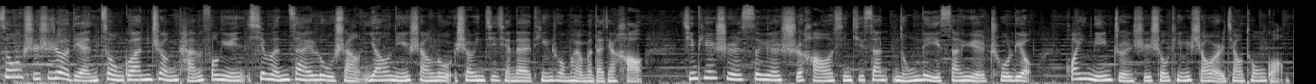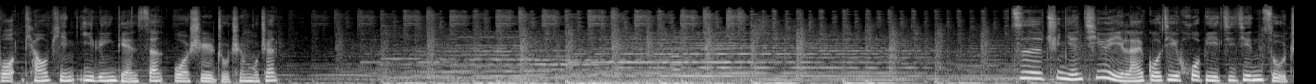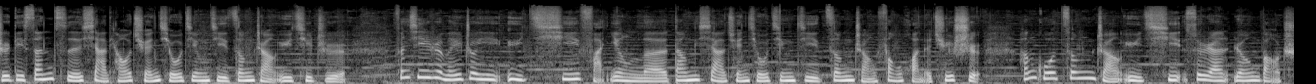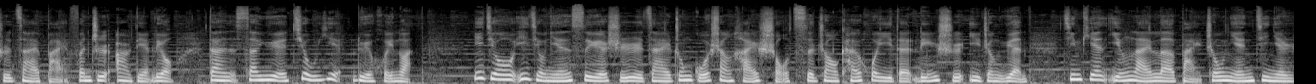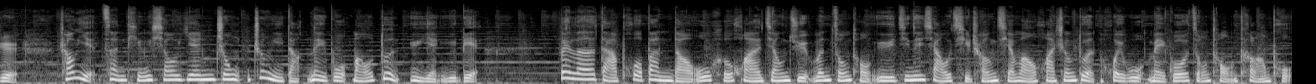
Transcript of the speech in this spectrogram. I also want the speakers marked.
Speaker 1: 追踪时事热点，纵观政坛风云，新闻在路上，邀您上路。收音机前的听众朋友们，大家好，今天是四月十号，星期三，农历三月初六，欢迎您准时收听首尔交通广播，调频一零点三，我是主持木真。自去年七月以来，国际货币基金组织第三次下调全球经济增长预期值。分析认为，这一预期反映了当下全球经济增长放缓的趋势。韩国增长预期虽然仍保持在百分之二点六，但三月就业略回暖。一九一九年四月十日，在中国上海首次召开会议的临时议政院，今天迎来了百周年纪念日。朝野暂停硝烟中，正义党内部矛盾愈演愈烈。为了打破半岛无核化僵局，文总统于今天下午启程前往华盛顿会晤美国总统特朗普。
